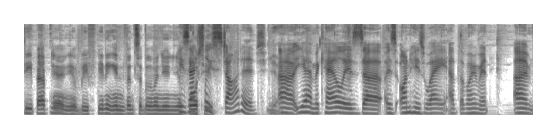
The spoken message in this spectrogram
sleep apnea, and you'll be feeling invincible when you're in your He's 40s. actually started. Yeah. Uh, yeah, Mikhail is uh, is on his way at the moment, um,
